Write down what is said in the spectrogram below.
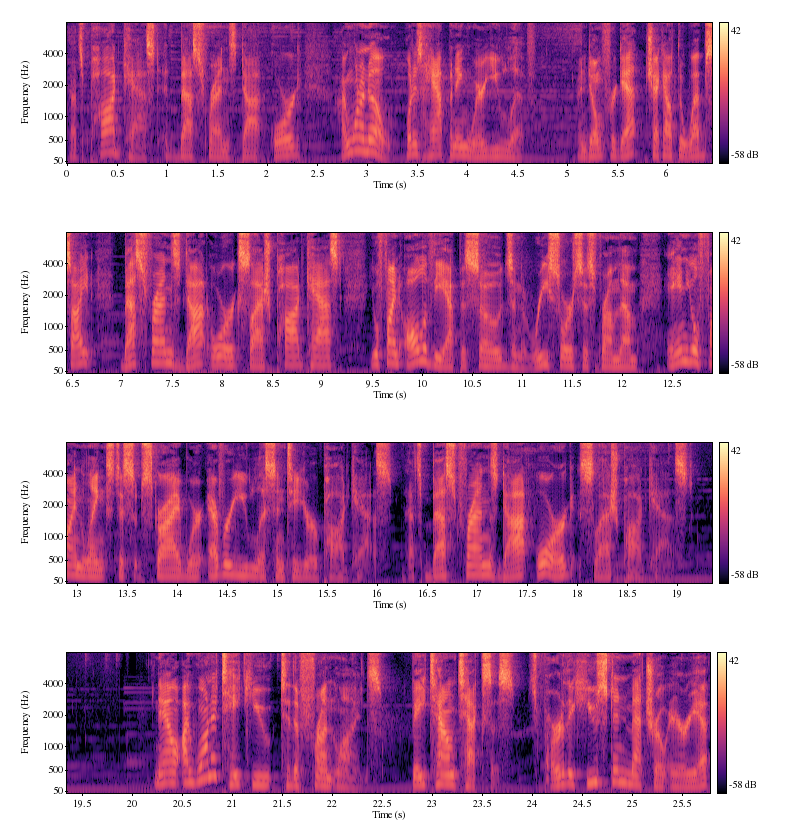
That's podcast at bestfriends.org. I want to know what is happening where you live. And don't forget, check out the website, bestfriends.org slash podcast. You'll find all of the episodes and the resources from them, and you'll find links to subscribe wherever you listen to your podcasts. That's bestfriends.org slash podcast. Now, I want to take you to the front lines. Baytown, Texas. It's part of the Houston metro area.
